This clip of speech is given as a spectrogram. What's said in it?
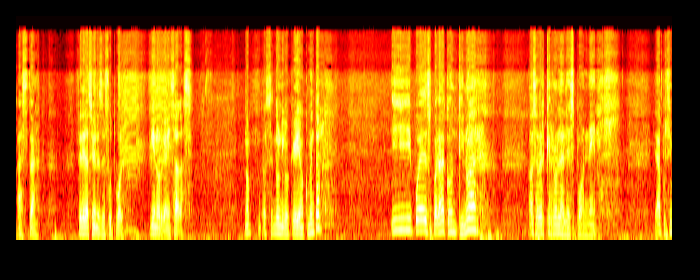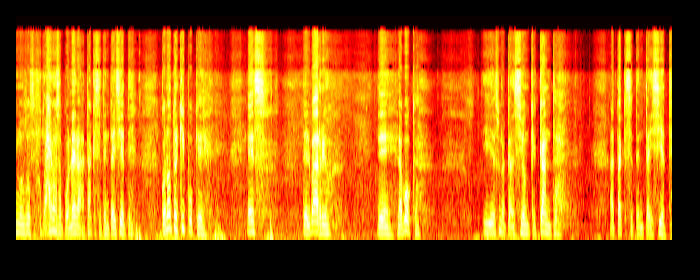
hasta federaciones de fútbol bien organizadas. ¿No? Eso es lo único que quería comentar. Y pues para continuar, vamos a ver qué rola les ponemos. Ya pusimos 12 fútbol. Ay, vamos a poner a Ataque 77 con otro equipo que es del barrio de La Boca. Y es una canción que canta Ataque 77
